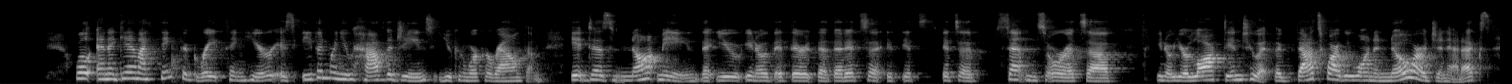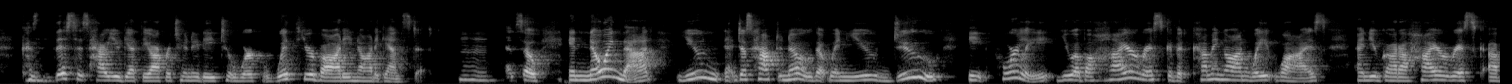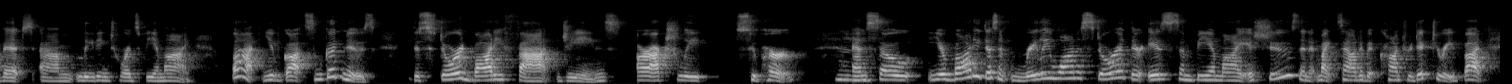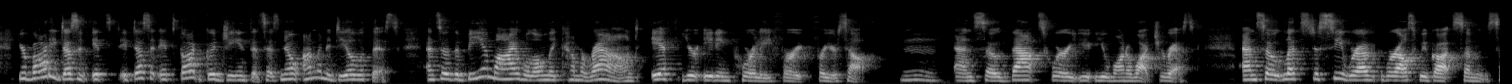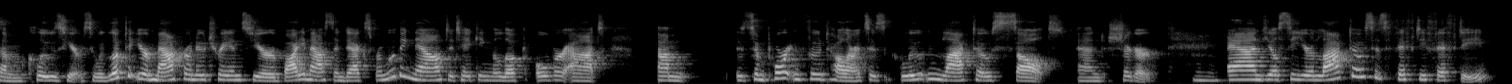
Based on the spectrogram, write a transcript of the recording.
Well, and again, I think the great thing here is even when you have the genes, you can work around them. It does not mean that you, you know, that there that, that it's a it, it's it's a sentence or it's a, you know, you're locked into it. That's why we want to know our genetics because this is how you get the opportunity to work with your body, not against it. Mm-hmm. And so, in knowing that, you just have to know that when you do eat poorly, you have a higher risk of it coming on weight wise, and you've got a higher risk of it um, leading towards BMI. But you've got some good news. The stored body fat genes are actually superb. Mm. And so your body doesn't really want to store it. There is some BMI issues and it might sound a bit contradictory, but your body doesn't it's it doesn't it's got good genes that says no, I'm going to deal with this. And so the BMI will only come around if you're eating poorly for for yourself. Mm. And so that's where you you want to watch your risk. And so let's just see where, where else we've got some, some clues here. So we've looked at your macronutrients, your body mass index. We're moving now to taking a look over at um, it's important food tolerance is gluten, lactose, salt, and sugar. Mm-hmm. And you'll see your lactose is 50 50,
